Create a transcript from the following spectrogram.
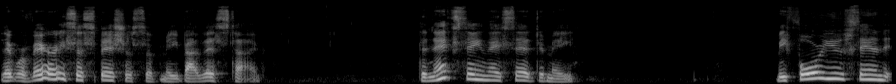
they were very suspicious of me by this time. The next thing they said to me, before you send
